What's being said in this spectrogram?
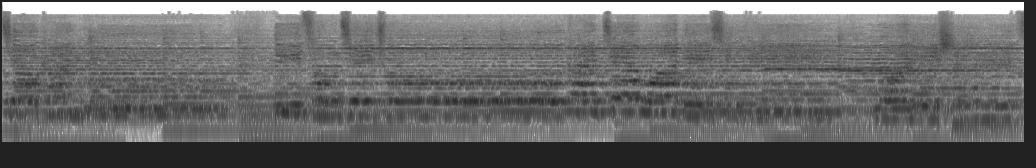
就看顾，你从起初看见我的心灵，我一生日子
